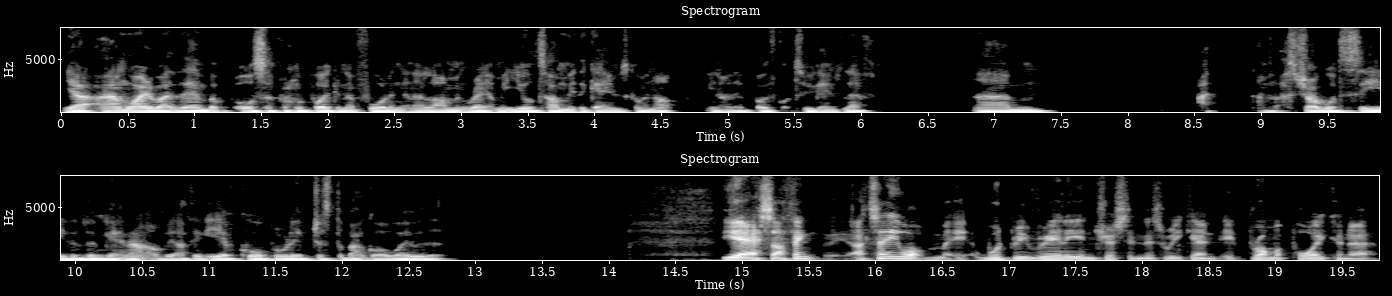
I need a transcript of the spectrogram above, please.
yeah, I am worried about them, but also Brommapojkarna falling at an alarming rate. I mean, you'll tell me the game's coming up. You know, they've both got two games left. Um, I, I struggle to see them getting out of it. I think IFK probably have just about got away with it. Yes, I think I tell you what would be really interesting this weekend if Brommapojkarna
